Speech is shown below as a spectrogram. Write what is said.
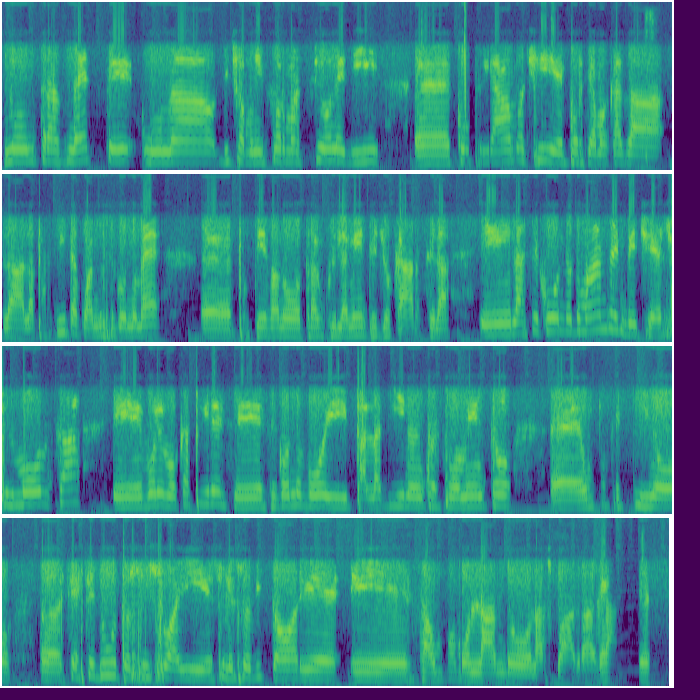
non trasmette una, diciamo, un'informazione di eh, copriamoci e portiamo a casa la, la partita quando secondo me eh, potevano tranquillamente giocarsela. E la seconda domanda invece è sul Monza e volevo capire se secondo voi Palladino in questo momento eh, un pochettino eh, si è seduto suoi, sulle sue vittorie e sta un po' mollando la squadra. Grazie.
